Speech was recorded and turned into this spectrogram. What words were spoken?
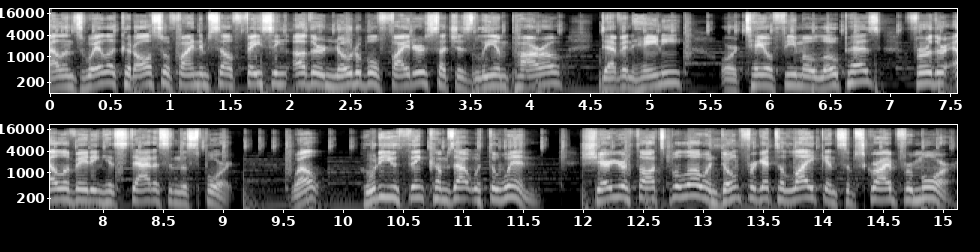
Valenzuela could also find himself facing other notable fighters such as Liam Paro, Devin Haney, or Teofimo Lopez, further elevating his status in the sport. Well, who do you think comes out with the win? Share your thoughts below and don't forget to like and subscribe for more.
